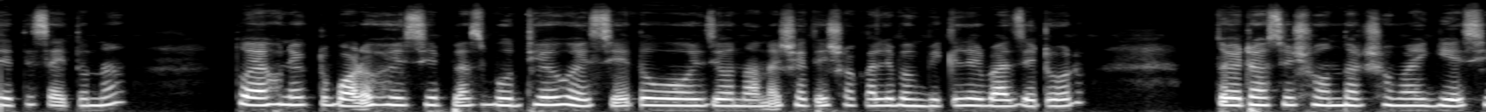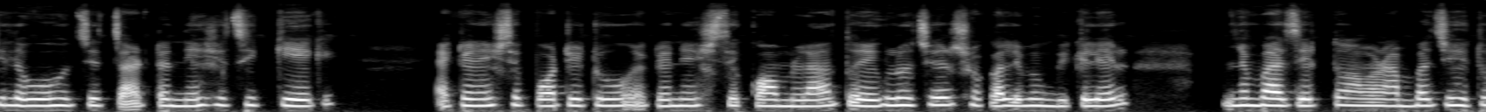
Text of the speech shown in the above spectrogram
যেতে চাইতো না। তো এখন একটু বড় হয়েছে প্লাস বুদ্ধিও হয়েছে। তো ওই যে নানার সাথে সকাল এবং বিকেলের বাজেট ওর। তো এটা হচ্ছে সন্ধ্যার সময় গিয়েছিল। ও হচ্ছে চারটা নিয়ে এসেছি কেক একটা নিয়ে এসছে পটেটো একটা নিয়ে এসছে কমলা। তো এগুলো হচ্ছে সকাল এবং বিকেলের বাজেট তো আমার আব্বা যেহেতু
